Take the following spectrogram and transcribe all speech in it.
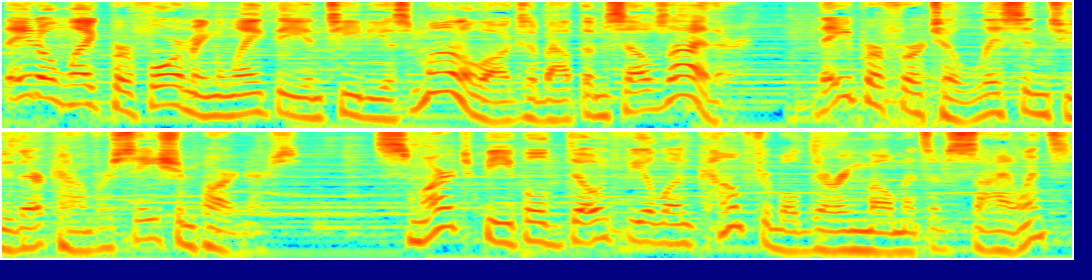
They don't like performing lengthy and tedious monologues about themselves either. They prefer to listen to their conversation partners. Smart people don't feel uncomfortable during moments of silence.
